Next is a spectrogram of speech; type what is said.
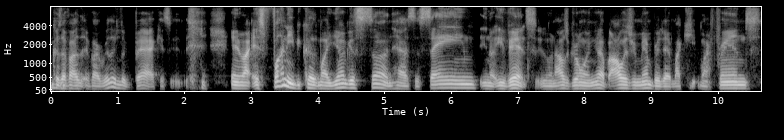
because if I if I really look back, it's and my, it's funny because my youngest son has the same you know events when I was growing up. I always remember that my my friends,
